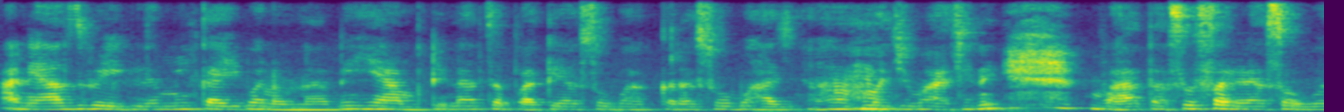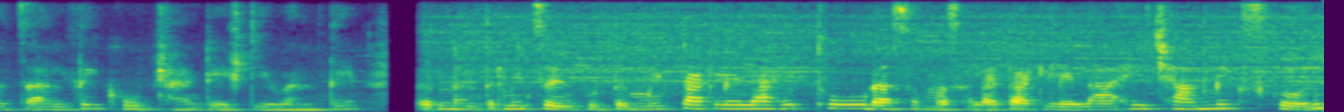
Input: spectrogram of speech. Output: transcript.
आणि आज वेगळं मी काही बनवणार नाही. ही आमटी ना चपाती असो भाकर असो भाजी म्हणजे भाजी नाही भात असो सगळ्यासोबत चालते. खूप छान टेस्टी बनते. तर नंतर मी चवीपुरतं मीठ टाकलेलं आहे थोडासा मसाला टाकलेला आहे छान मिक्स करून.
